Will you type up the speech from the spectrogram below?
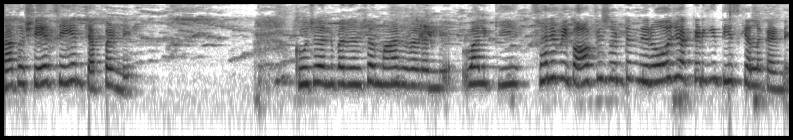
నాతో షేర్ చేయని చెప్పండి. కూర్చోండి పది నిమిషాలు మాట్లాడండి. వాళ్ళకి సరే మీకు ఆఫీస్ ఉంటుంది రోజు అక్కడికి తీసుకెళ్ళకండి.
